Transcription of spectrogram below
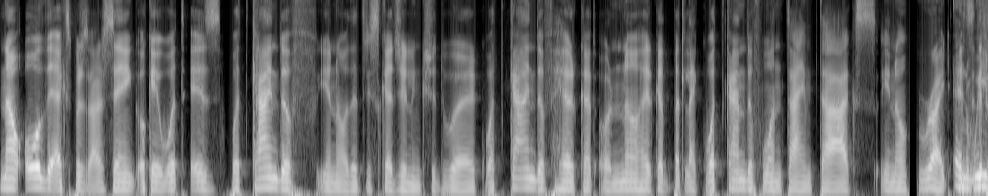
now all the experts are saying, okay, what is what kind of you know that rescheduling should work, what kind of haircut or no haircut, but like what kind of one-time tax, you know? right and we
